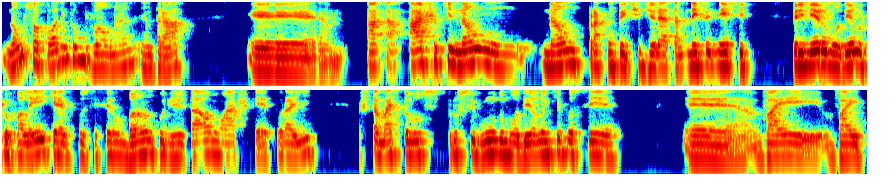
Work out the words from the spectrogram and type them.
não só podem, como vão né, entrar. É, a, a, acho que não, não para competir diretamente, nesse, nesse primeiro modelo que eu falei, que é você ser um banco digital, não acho que é por aí. Acho que está mais para o segundo modelo, em que você é, vai, vai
